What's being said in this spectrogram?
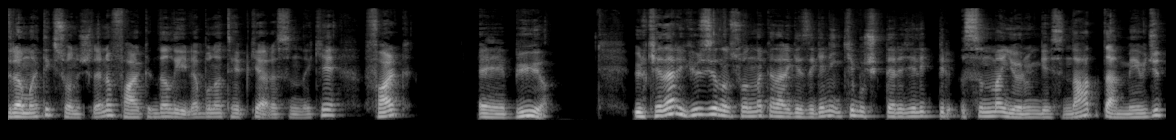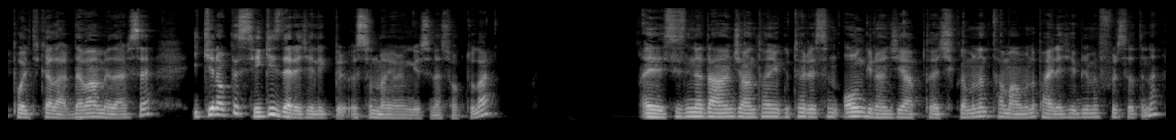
dramatik sonuçlarının farkındalığıyla buna tepki arasındaki fark e, büyüyor. Ülkeler 100 yılın sonuna kadar gezegeni 2,5 derecelik bir ısınma yörüngesinde hatta mevcut politikalar devam ederse 2,8 derecelik bir ısınma yörüngesine soktular. Ee, sizinle daha önce Antonio Guterres'in 10 gün önce yaptığı açıklamanın tamamını paylaşabilme fırsatını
